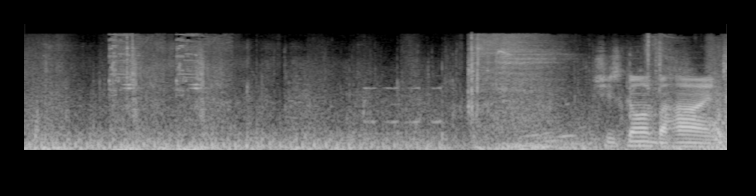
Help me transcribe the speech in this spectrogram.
She's going behind.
